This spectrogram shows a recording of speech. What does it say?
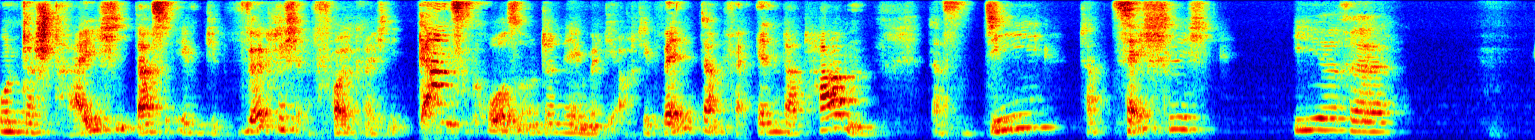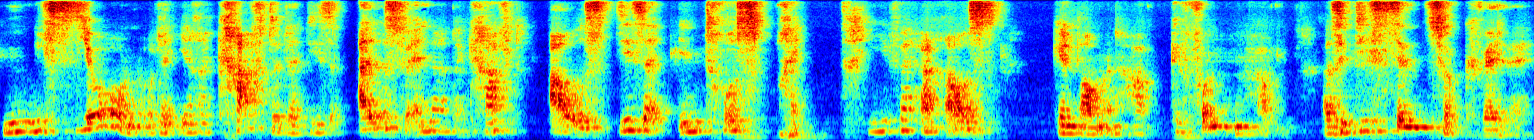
unterstreichen, dass eben die wirklich erfolgreichen, die ganz großen Unternehmen, die auch die Welt dann verändert haben, dass die tatsächlich ihre Mission oder ihre Kraft oder diese alles verändernde Kraft aus dieser Introspektive herausgenommen haben, gefunden haben. Also die sind zur Quelle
